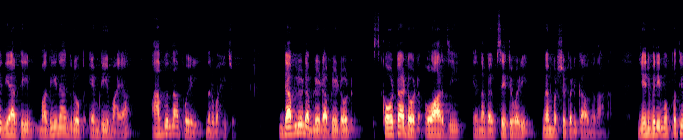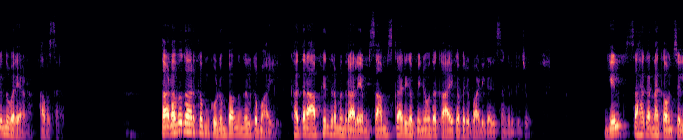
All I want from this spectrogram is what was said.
വിദ്യാർത്ഥിയും മദീന ഗ്രൂപ്പ് എം ഡിയുമായ അബ്ദുല്ല പൊയിൽ നിർവഹിച്ചു. ഡബ്ല്യു ഡബ്ല്യു ഡബ്ല്യു ഡോട്ട് സ്കോട്ട ഡോട്ട് ഒ ആർ ജി എന്ന വെബ്സൈറ്റ് വഴി മെമ്പർഷിപ്പ് എടുക്കാവുന്നതാണ്. ജനുവരി മുപ്പത്തിയൊന്ന് വരെയാണ് അവസരം. തടവുകാർക്കും കുടുംബാംഗങ്ങൾക്കുമായി ഖത്തർ ആഭ്യന്തര മന്ത്രാലയം സാംസ്കാരിക വിനോദ കായിക പരിപാടികൾ സംഘടിപ്പിച്ചു. ഗൾഫ് സഹകരണ കൗൺസിൽ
